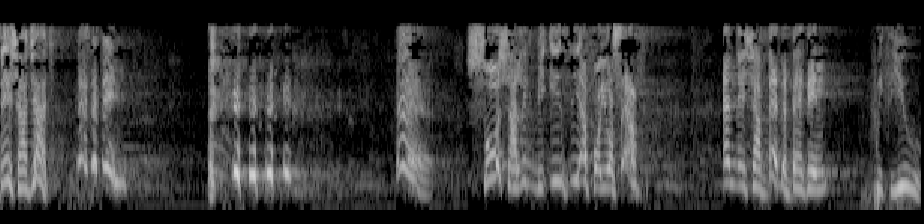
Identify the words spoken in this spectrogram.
they shall judge. That's the thing. yeah. So shall it be easier for yourself. And they shall bear the burden with you.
